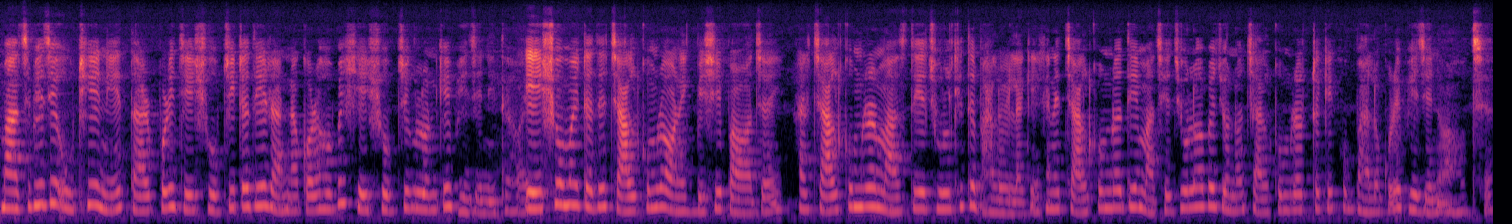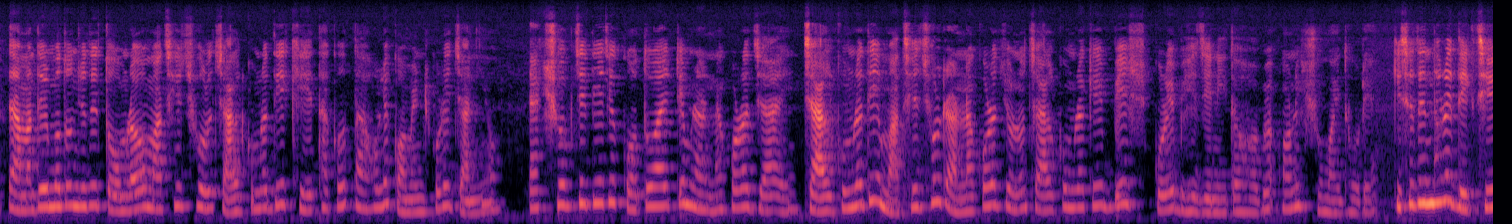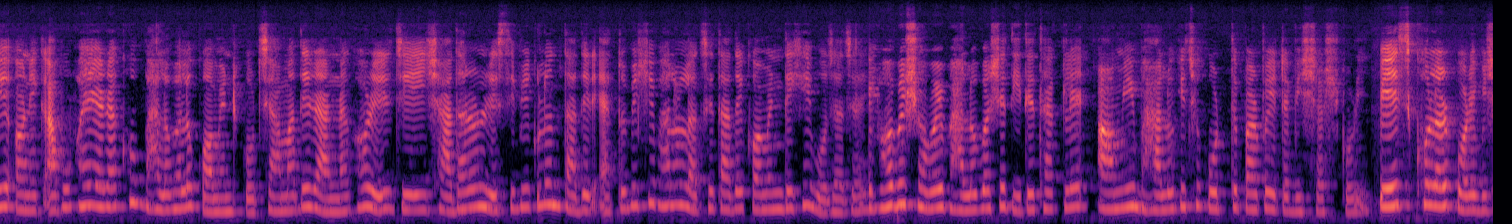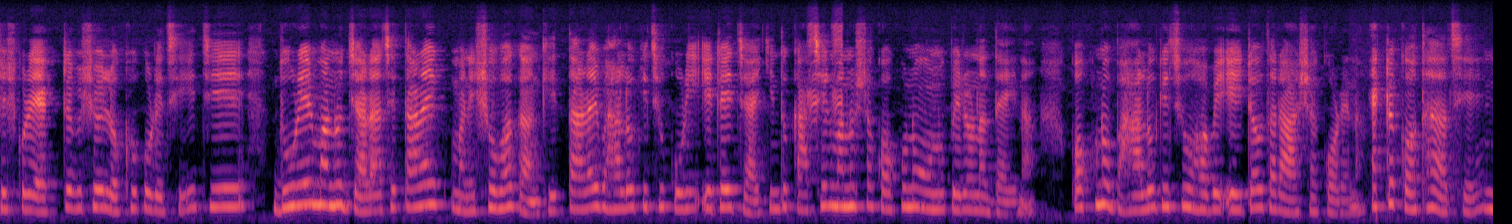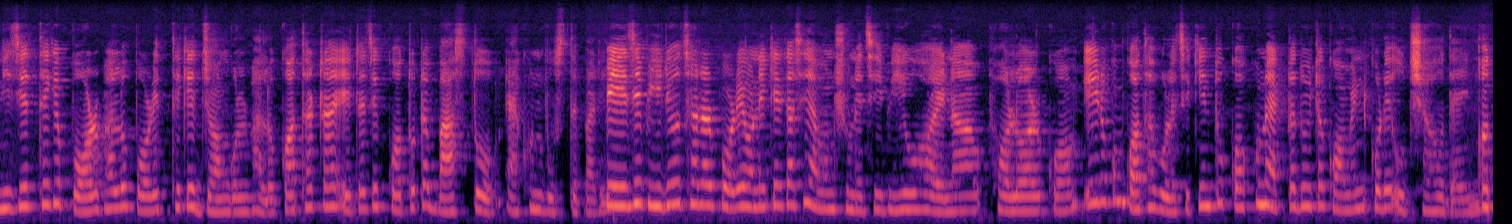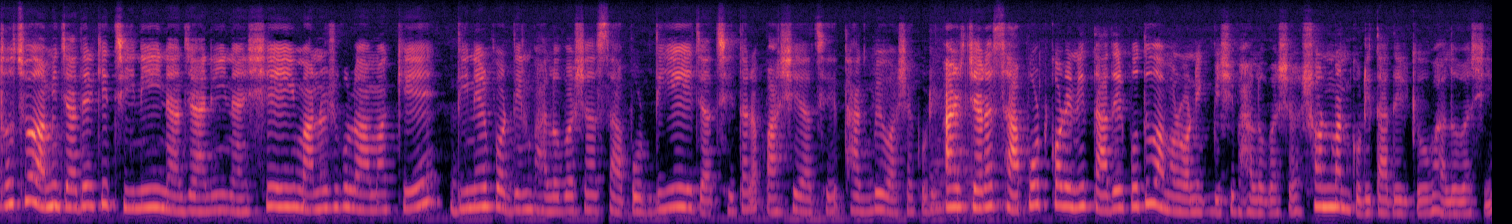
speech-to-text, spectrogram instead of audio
মাছ ভেজে উঠিয়ে নিয়ে তারপরে যে সবজিটা দিয়ে রান্না করা হবে, সেই সবজিগুলোকে ভেজে নিতে হয়। এই সময়টাতে চাল কুমড়া অনেক বেশি পাওয়া যায়। আর চাল কুমড়ার মাছ দিয়ে ঝোল খেতে ভালোই লাগে। এখানে চাল কুমড়া দিয়ে মাছের ঝোল হবে জন্য চাল কুমড়াটাকে খুব ভালো করে ভেজে নেওয়া হচ্ছে। আমাদের মতন যদি তোমরাও মাছের ঝোল চাল কুমড়া দিয়ে খেয়ে থাকো, তাহলে কমেন্ট করে জানিও। এক সবজি দিয়ে যে কত আইটেম রান্না করা যায়? চাল কুমড়া দিয়ে মাছের ঝোল রান্না করার জন্য চাল কুমড়াকে বেশ করে ভেজে নিতে হবে অনেক সময় ধরে। কিছুদিন ধরে দেখছি অনেক আপু ভাইয়ারা খুব ভালো ভালো কমেন্ট করছে। আমাদের রান্নাঘরের যে এই সাধারণ রেসিপিগুলো তাদের এত বেশি ভালো লাগছে, তাদের কমেন্ট দেখেই বোঝা যায়। এভাবে সবাই ভালোবাসা দিতে থাকলে আমি ভালো কিছু করতে পারব এটা বিশ্বাস করি। পেজ খোলার পরে বিশেষ করে একটা বিষয় লক্ষ্য করেছি যে দূরের মানুষ যারা আছে তারাই মানে সৌভাগ্য আকাঙ্ক্ষী তারাই ভালো কিছু করি এটাই চায় কিন্তু কাছের মানুষরা কখনো অনুপ্রেরণা দেয় না। কখনো ভালো কিছু হবে এইটাও তারা আশা করে না। একটা কথা আছে, নিজের থেকে পর ভালো, পরের থেকে জঙ্গল ভালো। কথাটা এটা যে কতটা বাস্তব, এখন বুঝতে পারি। পেজে ভিডিও ছাড়ার পরে অনেকের কাছে এমন শুনেছি, ভিউ হয় না, ফলোয়ার কম। এইরকম কথা বলেছে, কিন্তু কখনো একটা দুইটা কমেন্ট করে উৎসাহ দেয়নি। অথচ আমি যাদেরকে চিনি না জানি না, সেই মানুষগুলো আমাকে দিনের পর দিন ভালোবাসা সাপোর্ট দিয়েই যাচ্ছে তারা পাশে আছে থাকবেও আশা করি। আর যারা সাপোর্ট করেনি তাদের প্রতিও আমার অনেক বেশি ভালোবাসা। সম্মান করি তাদেরকেও ভালোবাসি।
